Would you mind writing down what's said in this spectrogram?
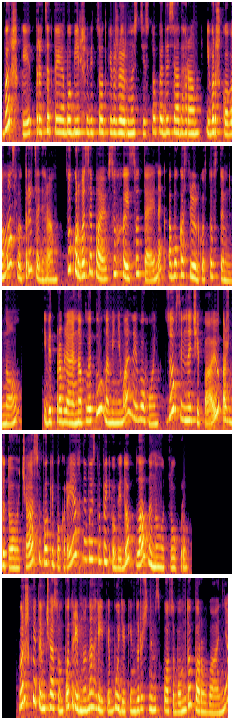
вершки 30 або більше відсотків жирності 150 г і вершкове масло 30 г. Цукор висипаю в сухий сотейник або кастрюльку з товстим дном і відправляю на плиту на мінімальний вогонь. Зовсім не чіпаю аж до того часу, поки по краях не виступить обідок плавленого цукру. Вершки тим часом потрібно нагріти будь-яким зручним способом до парування,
